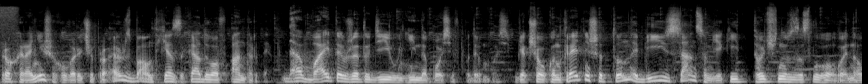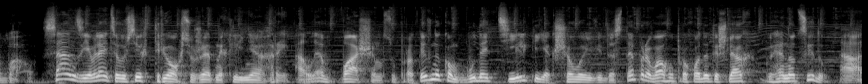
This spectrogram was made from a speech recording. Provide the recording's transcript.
Трохи раніше, говорячи про Earthbound, я згадував Undertale. Давайте вже тоді у ній на босів подивимось. Якщо конкретніше, то на бій з Сансом, який точно заслуговує на увагу. Сан з'являється у всіх трьох сюжетних лініях гри, але вашим супротивником буде тільки якщо ви віддасте перевагу проходити шлях геноциду. А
